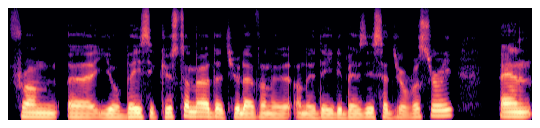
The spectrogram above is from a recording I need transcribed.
from your basic customer that you'll have on a on a daily basis at your roastery, and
